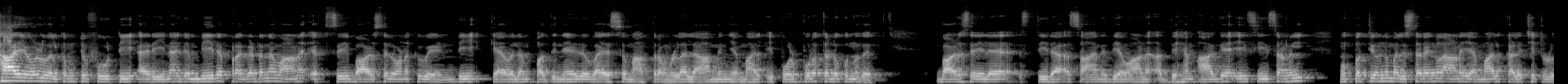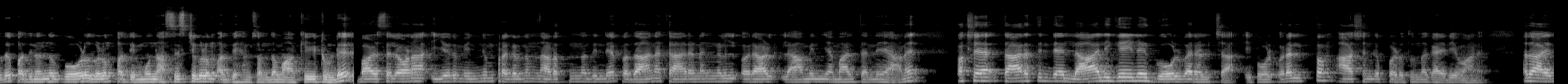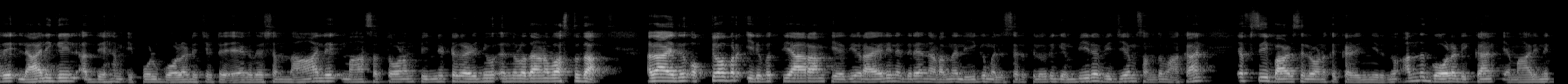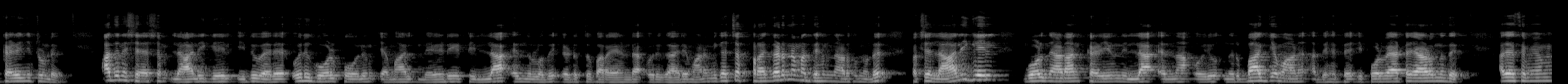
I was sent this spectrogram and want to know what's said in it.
Hi all welcome to Footy Arena ഗംഭീര പ്രകടനമാണ് F C ബാഴ്സലോണയ്ക്ക് വേണ്ടി കേവലം പതിനേഴ് വയസ്സ് മാത്രമുള്ള ലാമിൻ യമാൽ ഇപ്പോൾ പുറത്തെടുക്കുന്നത്. ബാഴ്സയിലെ സ്ഥിര സാന്നിധ്യമാണ് അദ്ദേഹം. ആകെ ഈ സീസണിൽ മുപ്പത്തിയൊന്ന് മത്സരങ്ങളാണ് യമാൽ കളിച്ചിട്ടുള്ളത്. പതിനൊന്ന് ഗോളുകളും പതിമൂന്ന് അസിസ്റ്റുകളും അദ്ദേഹം സ്വന്തമാക്കിയിട്ടുണ്ട്. ബാഴ്സലോണ ഈയൊരു മിന്നും പ്രകടനം നടത്തുന്നതിന്റെ പ്രധാന കാരണങ്ങളിൽ ഒരാൾ ലാമിൻ യമാൽ തന്നെയാണ്. പക്ഷേ താരത്തിന്റെ ലാലിഗയിലെ ഗോൾ വരൾച്ച ഇപ്പോൾ ഒരൽപ്പം ആശങ്കപ്പെടുത്തുന്ന കാര്യമാണ്. അതായത് ലാലിഗയിൽ അദ്ദേഹം ഇപ്പോൾ ഗോളടിച്ചിട്ട് ഏകദേശം നാല് മാസത്തോളം പിന്നിട്ട് കഴിഞ്ഞു എന്നുള്ളതാണ് വസ്തുത. അതായത് ഒക്ടോബർ ഇരുപത്തിയാറാം തീയതി റയലിനെതിരെ നടന്ന ലീഗ് മത്സരത്തിൽ ഒരു ഗംഭീര വിജയം സ്വന്തമാക്കാൻ എഫ് സി ബാഴ്സലോണക്ക് കഴിഞ്ഞിരുന്നു. അന്ന് ഗോളടിക്കാൻ യമാലിന് കഴിഞ്ഞിട്ടുണ്ട്. അതിനുശേഷം ലാലിഗയിൽ ഇതുവരെ ഒരു ഗോൾ പോലും യമാൽ നേടിയിട്ടില്ല എന്നുള്ളത് എടുത്തു പറയേണ്ട ഒരു കാര്യമാണ്. മികച്ച പ്രകടനം അദ്ദേഹം നടത്തുന്നുണ്ട്. പക്ഷെ ലാലിഗയിൽ ഗോൾ നേടാൻ കഴിയുന്നില്ല എന്ന ഒരു നിർഭാഗ്യമാണ് അദ്ദേഹത്തെ ഇപ്പോൾ വേട്ടയാടുന്നത്. അതേസമയം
